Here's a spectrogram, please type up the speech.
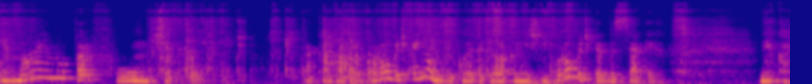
І маємо парфумчик. Така гарна коробочка. Я люблю, коли такі лаконічні коробочки без всяких Нехай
